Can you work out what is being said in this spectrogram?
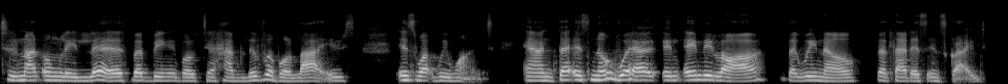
to not only live but being able to have livable lives is what we want. And there is nowhere in any law that we know that that is inscribed.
